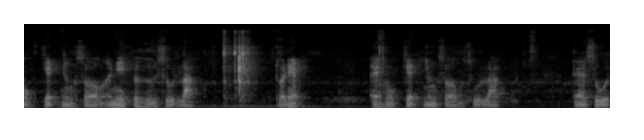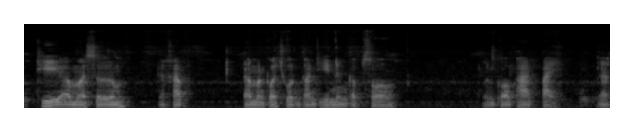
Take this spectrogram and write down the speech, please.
หกเจ็ดหนึ่งสองอันนี้ก็คือสูตรหลัก ตัวเนี้ยไอหกเจ็ดหนึ่งสองสูตรหลัก แต่สูตรที่เอามาเสริมนะครับ แล้วมันก็ชนกันที่หนึ่งกับสองมันก็พลาดไปนะ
